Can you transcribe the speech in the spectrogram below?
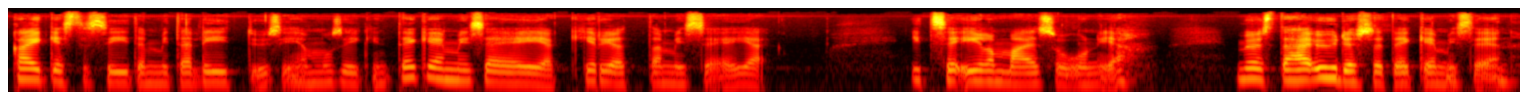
kaikesta siitä, mitä liittyy siihen musiikin tekemiseen ja kirjoittamiseen ja itse ilmaisuun ja myös tähän yhdessä tekemiseen,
